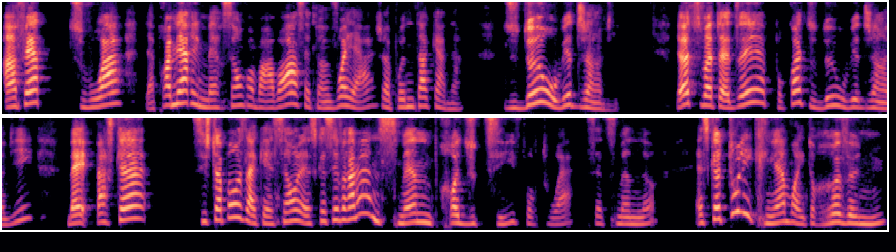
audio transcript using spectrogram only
En fait, tu vois, la première immersion qu'on va avoir, c'est un voyage à Punta Cana du 2 au 8 janvier. Là, tu vas te dire, pourquoi du 2 au 8 janvier? Ben, parce que si je te pose la question, est-ce que c'est vraiment une semaine productive pour toi, cette semaine-là? Est-ce que tous les clients vont être revenus?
